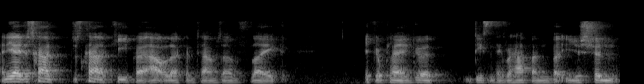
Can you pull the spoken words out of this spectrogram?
and yeah, just kind of just kind of keep an outlook in terms of like if you're playing good, decent things will happen, but you just shouldn't.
